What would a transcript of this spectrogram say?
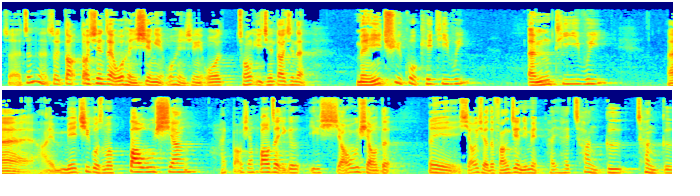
所以真的，所以到到现在我很幸运，我很幸运。我从以前到现在没去过 KTV、MTV，哎，还没去过什么包厢，还包厢包在一个一个小小的哎小小的房间里面，还还唱歌唱歌，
